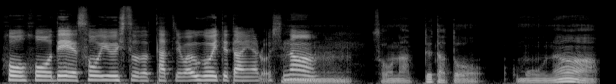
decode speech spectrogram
方法で、そういう人たちは動いてたんやろうしうな。んそうなってたと思うな。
